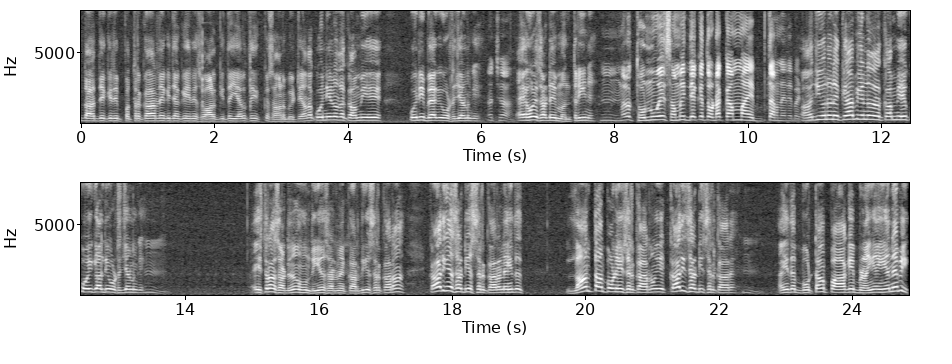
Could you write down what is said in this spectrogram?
ਦੱਸਦੇ ਕਿ ਪੱਤਰਕਾਰ ਨੇ ਕਿ ਜਾਂ ਕਿਸੇ ਨੇ ਸਵਾਲ ਕੀਤਾ ਯਾਰ ਉੱਥੇ ਕਿਸਾਨ ਬੈਠੇ ਆਂਦਾ ਕੋਈ ਨਹੀਂ ਇਹਨਾਂ ਦਾ ਕੰਮ ਹੀ ਇਹ ਕੋਈ ਨਹੀਂ ਬਹਿ ਕੇ ਉੱਠ ਜਾਣਗੇ। ਅੱਛਾ। ਇਹੋ ਜਿਹੇ ਸਾਡੇ ਮੰਤਰੀ ਨੇ। ਹੂੰ ਮਤਲਬ ਤੁਹਾਨੂੰ ਇਹ ਸਮਝਦੇ ਆ ਕਿ ਤੁਹਾਡਾ ਕੰਮ ਆ ਇਹ ਧਰਨੇ ਦੇ ਬੈਠੇ ਹਾਂਜੀ ਉਹਨਾਂ ਨੇ ਕਿਹਾ ਵੀ ਇਹਨਾਂ ਦਾ ਕੰਮ ਇਹ ਕੋਈ ਗੱਲ ਨਹੀਂ ਉੱਠ ਜਾਣਗੇ। ਇਸ ਤਰ੍ਹਾਂ ਸਾਡੇ ਨਾਲ ਹੁੰਦੀਆਂ ਸਾਡੇ ਨਾਲ ਕਰਦੀਆਂ ਸਰਕਾਰਾਂ। ਕਾਹਦੀਆਂ ਸਾਡੀਆਂ ਸਰਕਾਰਾਂ ਨੇ? ਅਸੀਂ ਤਾਂ ਲਾਂਤਾਂ ਪਾਉਣੇ ਸਰਕਾਰ ਨੂੰ ਇਹ ਕਾਹਦੀ ਸਾਡੀ ਸਰਕਾਰ ਹੈ? ਅਸੀਂ ਤਾਂ ਵੋਟਾਂ ਪਾ ਕੇ ਬਣਾਈਆਂ ਹੋਈਆਂ ਨੇ ਵੀ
